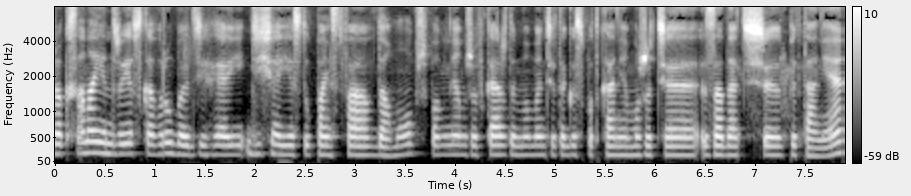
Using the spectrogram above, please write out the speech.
Roxana Jędrzejewska-Wróbel dzisiaj, dzisiaj jest u Państwa w domu. Przypominam, że w każdym momencie tego spotkania możecie zadać e, pytanie.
